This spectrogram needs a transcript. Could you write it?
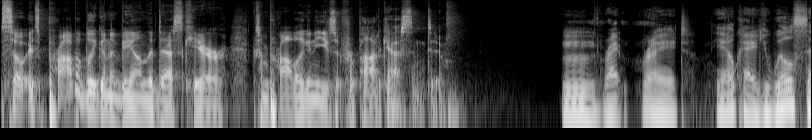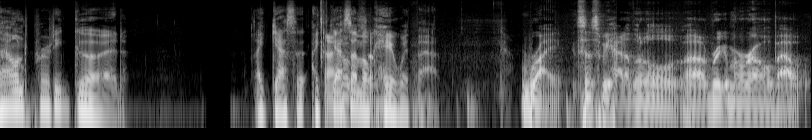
So it's probably going to be on the desk here because I'm probably going to use it for podcasting too. Mm, right, right. Yeah, okay. You will sound pretty good. I guess I guess hope I'm so. okay with that. Right. Since we had a little uh, rigmarole about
